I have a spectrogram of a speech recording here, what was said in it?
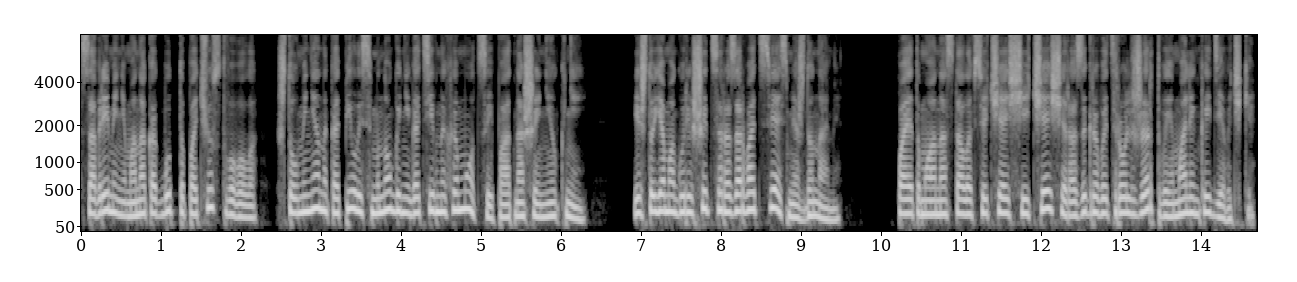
Со временем она как будто почувствовала, что у меня накопилось много негативных эмоций по отношению к ней, и что я могу решиться разорвать связь между нами. Поэтому она стала все чаще и чаще разыгрывать роль жертвы и маленькой девочки.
